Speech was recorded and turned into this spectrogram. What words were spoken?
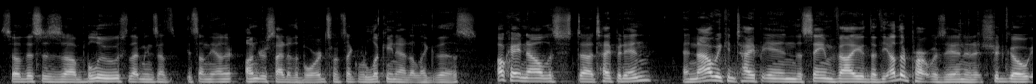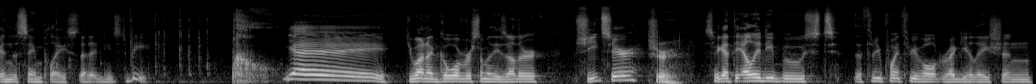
So this is uh, blue, so that means that's, it's on the other underside of the board. So it's like we're looking at it like this. Okay, now let's just uh, type it in. And now we can type in the same value that the other part was in, and it should go in the same place that it needs to be. Yay! Do you want to go over some of these other sheets here? Sure. So we got the LED boost, the 3.3 volt regulation.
